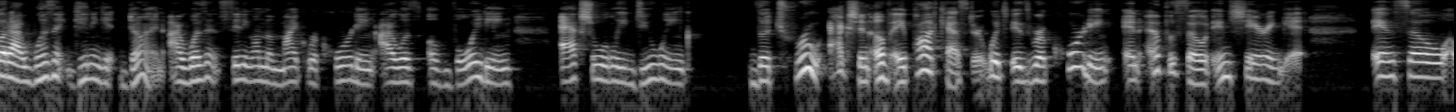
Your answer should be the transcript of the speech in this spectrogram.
but I wasn't getting it done. I wasn't sitting on the mic recording. I was avoiding actually doing the true action of a podcaster, which is recording an episode and sharing it. And so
